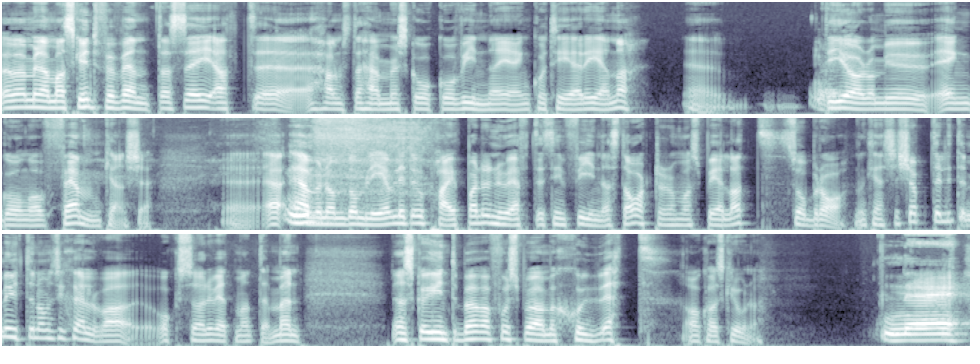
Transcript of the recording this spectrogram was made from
jag menar man ska ju inte förvänta sig att eh, Halmstad Hammer ska åka och vinna i NKT Arena. Eh, det gör de ju en gång av fem kanske. Eh, även om de blev lite upphypade nu efter sin fina start där de har spelat så bra. De kanske köpte lite myten om sig själva också, det vet man inte. Men den ska ju inte behöva få spöa med 7-1 av Karlskrona. Nej,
